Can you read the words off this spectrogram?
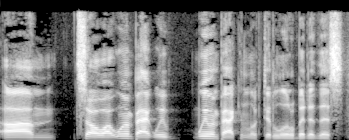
um, so I went back we we went back and looked at a little bit of this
